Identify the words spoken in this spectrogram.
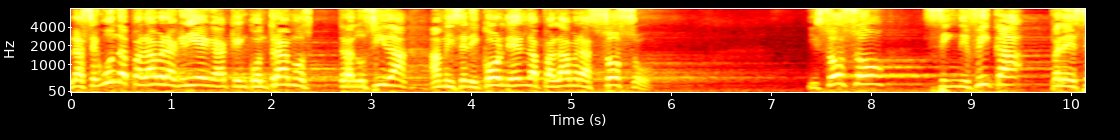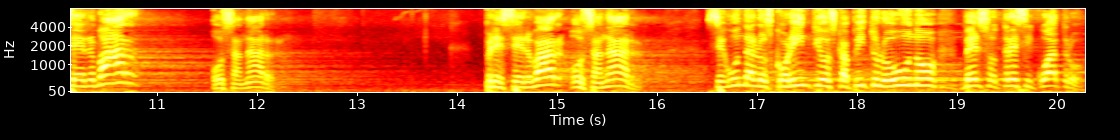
La segunda palabra griega que encontramos traducida a misericordia es la palabra soso. Y soso significa preservar o sanar. Preservar o sanar. Segunda los Corintios capítulo 1, verso 3 y 4.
